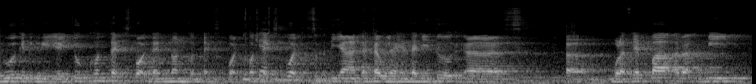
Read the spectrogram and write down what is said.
dua kategori iaitu contact sport dan non contact sport. Okey. Contact sport seperti yang anda tahulah yang tadi tu uh, uh, bola sepak, rugby,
